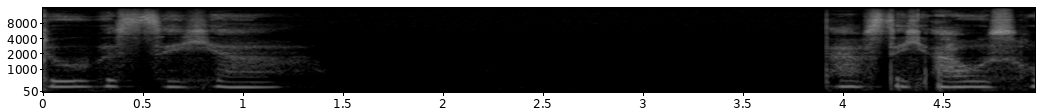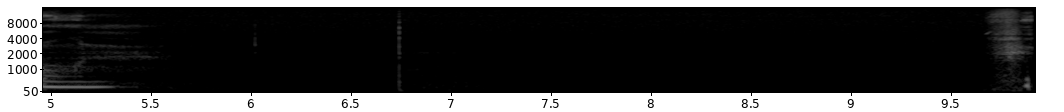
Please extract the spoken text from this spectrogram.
Du bist sicher darfst dich ausruhen. Für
